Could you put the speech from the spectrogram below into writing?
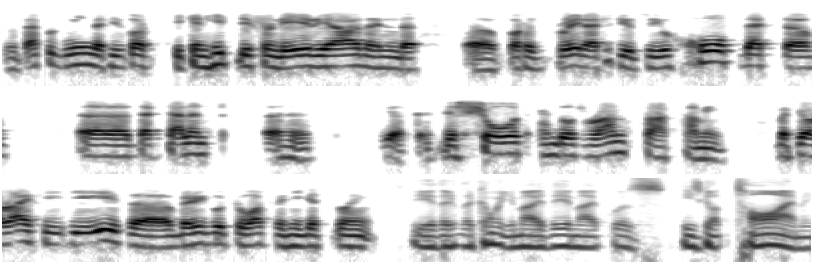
So that would mean that he's got he can hit different areas and uh, got a great attitude. So you hope that uh, uh, that talent just shows and those runs start coming. But you're right, he, he is uh, very good to watch when he gets going. Yeah, the, the comment you made there, mate, was he's got time. You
